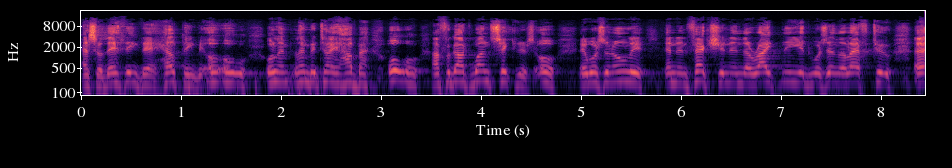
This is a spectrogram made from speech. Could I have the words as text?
and so they think they're helping me. Oh, oh, oh let, let me tell you how bad. Oh, oh, I forgot one sickness. Oh, it wasn't only an infection in the right knee; it was in the left too. Uh,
